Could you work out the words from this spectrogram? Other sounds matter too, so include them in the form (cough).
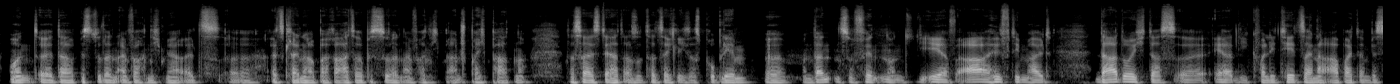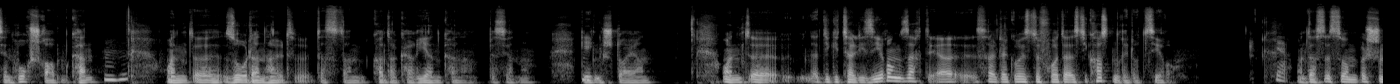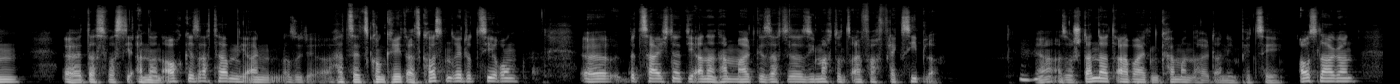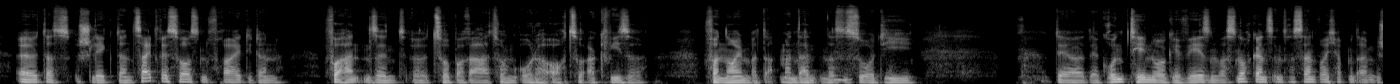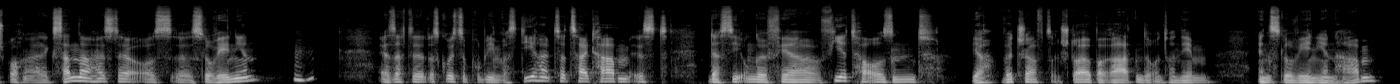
Und äh, da bist du dann einfach nicht mehr als, äh, als kleiner Berater, bist du dann einfach nicht mehr Ansprechpartner. Das heißt, er hat also tatsächlich das Problem, äh, Mandanten zu finden und die EFA hilft ihm halt dadurch, dass äh, er die Qualität seiner Arbeit ein bisschen hochschrauben kann mhm. und äh, so dann halt äh, das dann konterkarieren kann, ein bisschen ne? gegensteuern. Und äh, Digitalisierung, sagt er, ist halt der größte Vorteil, ist die Kostenreduzierung. Ja. Und das ist so ein bisschen äh, das, was die anderen auch gesagt haben. Die einen, also hat es jetzt konkret als Kostenreduzierung äh, bezeichnet. Die anderen haben halt gesagt, äh, sie macht uns einfach flexibler. Mhm. Ja, also Standardarbeiten kann man halt an den PC auslagern. Äh, das schlägt dann Zeitressourcen frei, die dann vorhanden sind äh, zur Beratung oder auch zur Akquise von neuen Mandanten. Das mhm. ist so die, der, der Grundtenor gewesen. Was noch ganz interessant war, ich habe mit einem gesprochen, Alexander heißt er aus äh, Slowenien. Mhm. Er sagte, das größte Problem, was die halt zurzeit haben, ist, dass sie ungefähr 4000 ja, wirtschafts- und steuerberatende Unternehmen in Slowenien haben.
